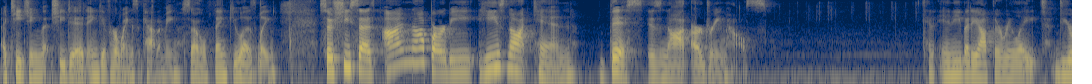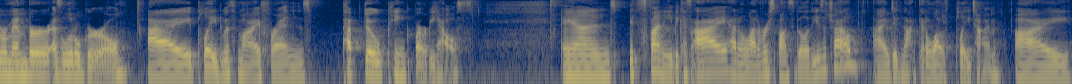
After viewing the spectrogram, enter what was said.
a teaching that she did in Give Her Wings Academy. So thank you, Leslie. So she says, I'm not Barbie. He's not Ken. This is not our dream house. Can anybody out there relate? Do you remember as a little girl, I played with my friend's Pepto Pink Barbie house? And it's funny because I had a lot of responsibility as a child. I did not get a lot of playtime. I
